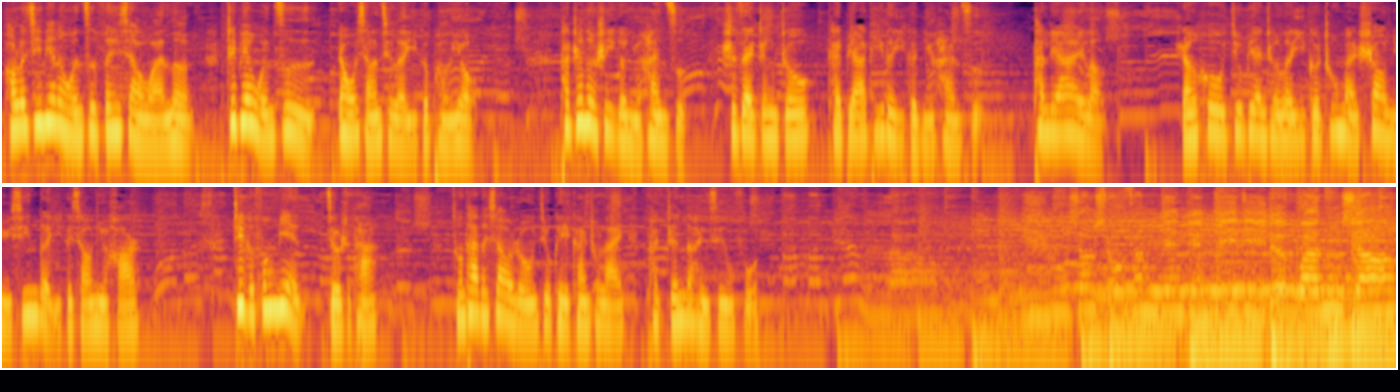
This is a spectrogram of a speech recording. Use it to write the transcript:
好了，今天的文字分享完了。这篇文字让我想起了一个朋友，她真的是一个女汉子，是在郑州开 BRT 的一个女汉子，谈恋爱了，然后就变成了一个充满少女心的一个小女孩。这个封面就是她，从她的笑容就可以看出来，她真的很幸福。一路上收藏点点滴滴的欢笑。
